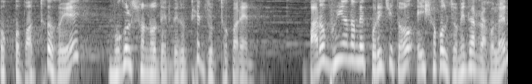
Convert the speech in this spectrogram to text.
ঐক্যবদ্ধ হয়ে মুঘল সৈন্যদের বিরুদ্ধে যুদ্ধ করেন। বারো ভূঁইয়া নামে পরিচিত এই সকল জমিদাররা হলেন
